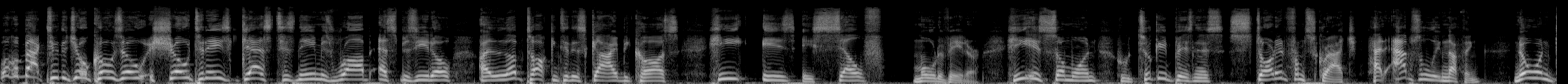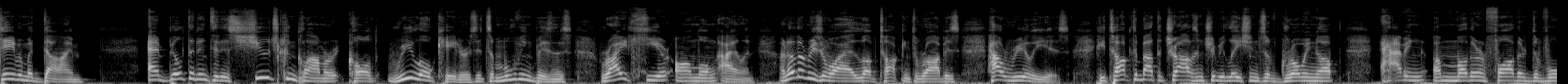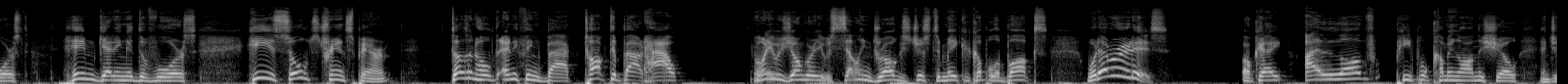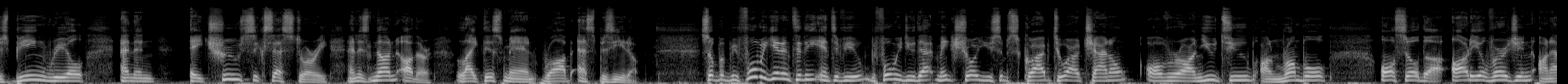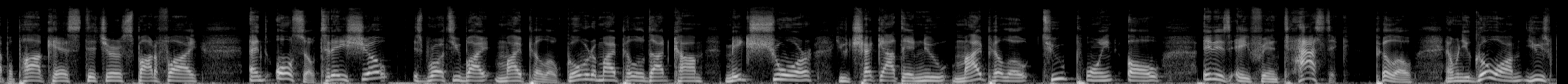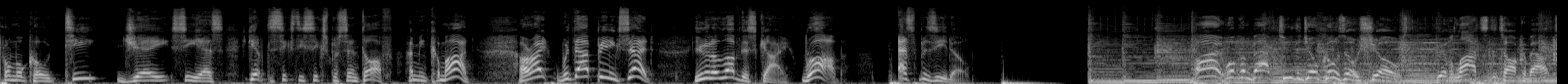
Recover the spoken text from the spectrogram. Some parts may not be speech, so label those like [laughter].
Welcome back to the Joe Cozo Show. Today's guest, his name is Rob Esposito. I love talking to this guy because he is a self motivator. He is someone who took a business, started from scratch, had absolutely nothing, no one gave him a dime, and built it into this huge conglomerate called Relocators. It's a moving business right here on Long Island. Another reason why I love talking to Rob is how real he is. He talked about the trials and tribulations of growing up, having a mother and father divorced, him getting a divorce. He is so transparent, doesn't hold anything back, talked about how when he was younger, he was selling drugs just to make a couple of bucks. Whatever it is, Okay? I love people coming on the show and just being real and then a true success story and is none other like this man, Rob Esposito. So, but before we get into the interview, before we do that, make sure you subscribe to our channel over on YouTube, on Rumble, also the audio version on Apple Podcasts, Stitcher, Spotify. And also, today's show is brought to you by My Pillow. Go over to mypillow.com. Make sure you check out their new My Pillow 2.0. It is a fantastic pillow. And when you go on, use promo code TJCS, you get up to 66% off. I mean, come on. All right, with that being said, you're going to love this guy, Rob Esposito. All right, welcome back to the Joe Cozo Show. We have lots to talk about.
